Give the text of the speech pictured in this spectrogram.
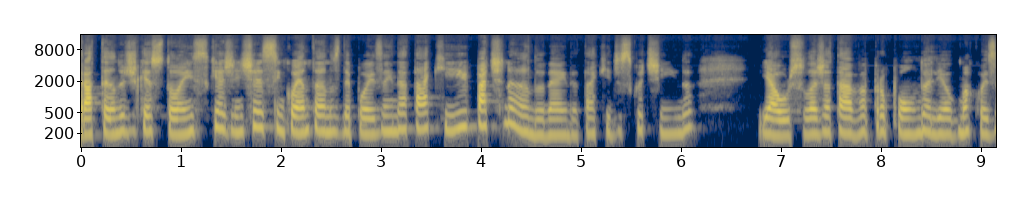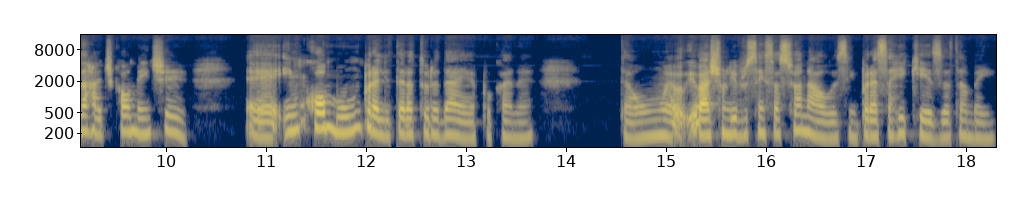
tratando de questões que a gente, 50 anos depois, ainda está aqui patinando, né? Ainda está aqui discutindo. E a Úrsula já estava propondo ali alguma coisa radicalmente é, incomum para a literatura da época, né? Então, eu, eu acho um livro sensacional, assim, por essa riqueza também.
